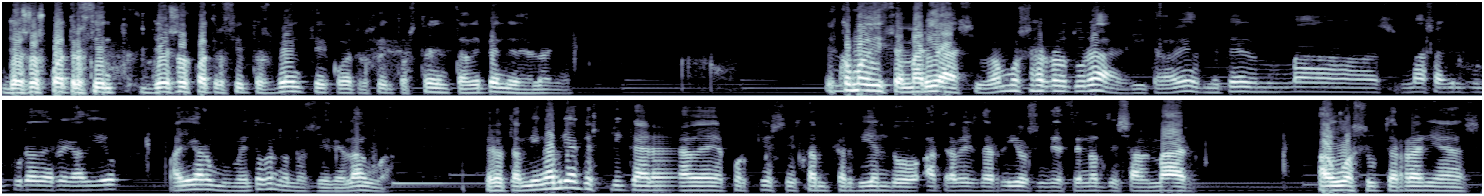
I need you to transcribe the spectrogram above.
De esos 400, de esos 420, 430, depende del año. Es como dice María, si vamos a roturar y cada vez meter más, más agricultura de regadío, va a llegar un momento que no nos llegue el agua. Pero también habría que explicar a ver por qué se están perdiendo a través de ríos y de cenotes al mar aguas subterráneas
